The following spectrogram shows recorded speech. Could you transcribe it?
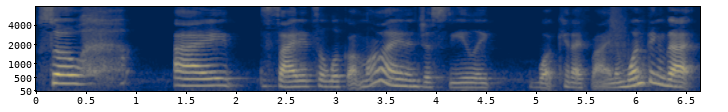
So I decided to look online and just see like what can I find. And one thing that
